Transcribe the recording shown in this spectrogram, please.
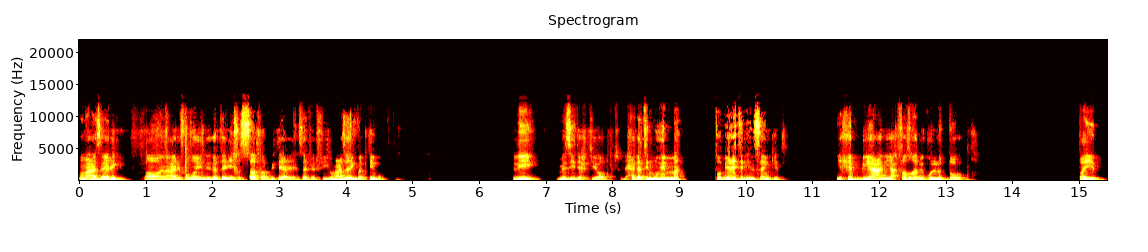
ومع ذلك آه أنا عارف والله إن ده تاريخ السفر بتاعي هسافر فيه. ومع ذلك بكتبه. ليه؟ مزيد احتياط. الحاجات المهمة طبيعة الإنسان كده. يحب يعني يحفظها بكل الطرق. طيب؟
